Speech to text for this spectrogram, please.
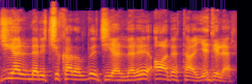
ciğerleri çıkarıldı, ciğerleri adeta yediler.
